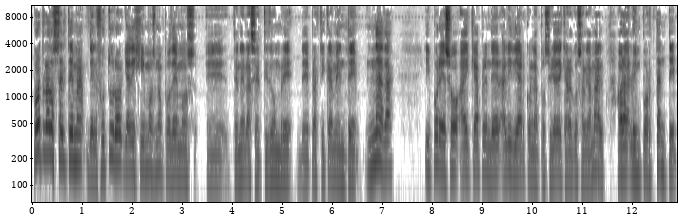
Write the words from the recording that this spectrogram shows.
Por otro lado está el tema del futuro. Ya dijimos, no podemos eh, tener la certidumbre de prácticamente nada y por eso hay que aprender a lidiar con la posibilidad de que algo salga mal. Ahora, lo importante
